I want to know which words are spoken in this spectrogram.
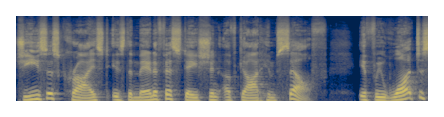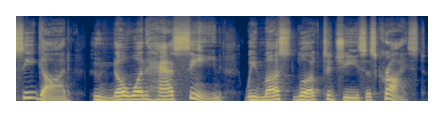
Jesus Christ is the manifestation of God Himself. If we want to see God, who no one has seen, we must look to Jesus Christ.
